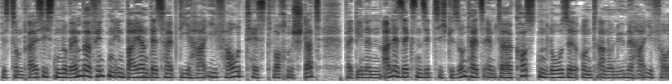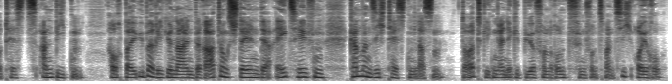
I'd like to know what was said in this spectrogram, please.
Bis zum 30. November finden in Bayern deshalb die HIV-Testwochen statt, bei denen alle 76 Gesundheitsämter kostenlose und anonyme HIV-Tests anbieten. Auch bei überregionalen Beratungsstellen der AIDS-Hilfen kann man sich testen lassen. Dort gegen eine Gebühr von rund 25 Euro.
